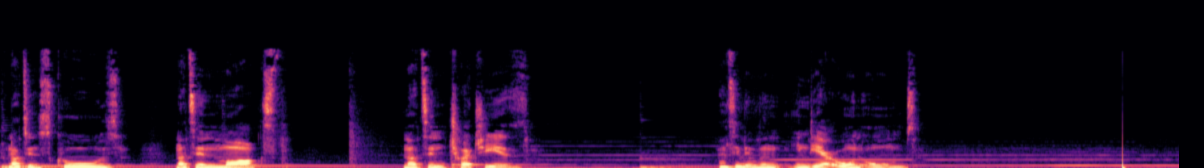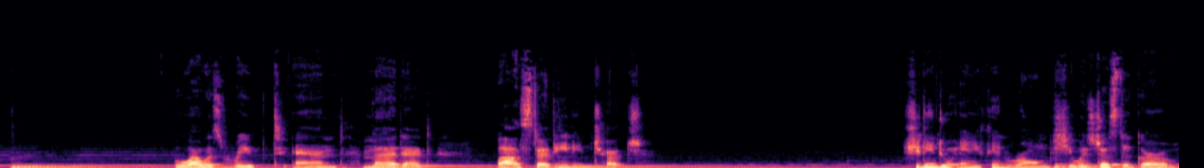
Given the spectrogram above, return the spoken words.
not in schools, not in mosques, not in churches, not even in their own homes. Uwa was raped and murdered while studying in church. She didn't do anything wrong. She was just a girl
